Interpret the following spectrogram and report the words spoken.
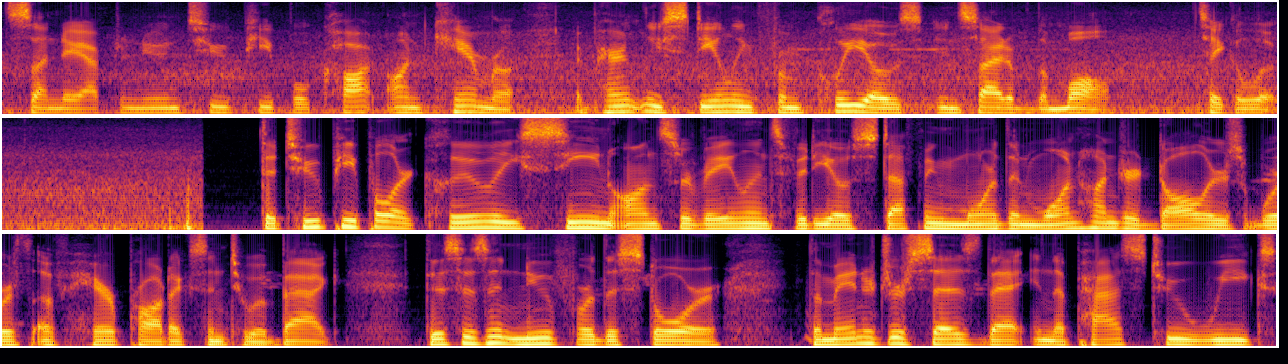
Sunday afternoon, two people caught on camera apparently stealing from Cleo's inside of the mall. Take a look. The two people are clearly seen on surveillance video stuffing more than $100 worth of hair products into a bag. This isn't new for the store. The manager says that in the past two weeks,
